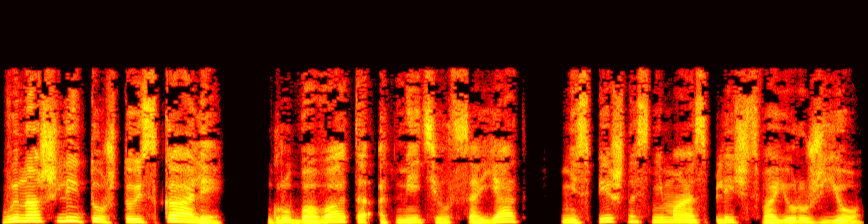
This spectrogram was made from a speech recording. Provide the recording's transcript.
Вы нашли то, что искали!» Грубовато отметил Саят, неспешно снимая с плеч свое ружье.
